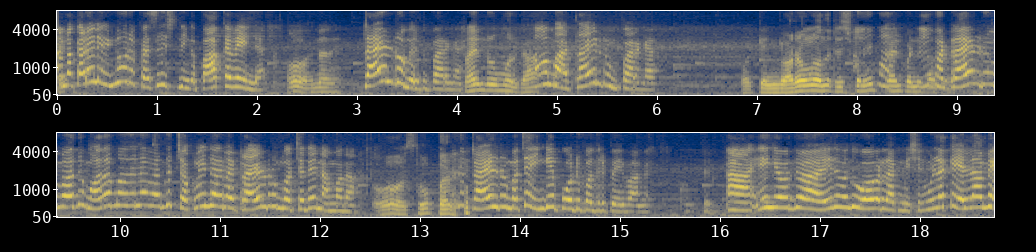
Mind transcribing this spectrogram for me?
நம்ம கடையில இன்னொரு ஃபெசிலிட்டி நீங்க பார்க்கவே இல்ல. ஓ என்னது? ட்ரையல் ரூம் இருக்கு பாருங்க. ரூமும் இருக்கா? ஆமா ட்ரையல் ரூம் பாருங்க. ஓகே இங்கே வரவங்க வந்து டெஸ்ட் பண்ணி ட்ரைன் பண்ணி ஆமா ட்ரையல் ரூம் வந்து முத முதல்ல வந்து சொக்லைன் நகர்ல ட்ரையல் ரூம் வச்சதே நம்ம தான் ஓ சூப்பர் ட்ரையல் ரூம் வச்சா இங்கே போட்டு பார்த்துட்டு போயிடுவாங்க இங்க வந்து இது வந்து ஓவர்லாக் மிஷின் உள்ளக்க எல்லாமே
